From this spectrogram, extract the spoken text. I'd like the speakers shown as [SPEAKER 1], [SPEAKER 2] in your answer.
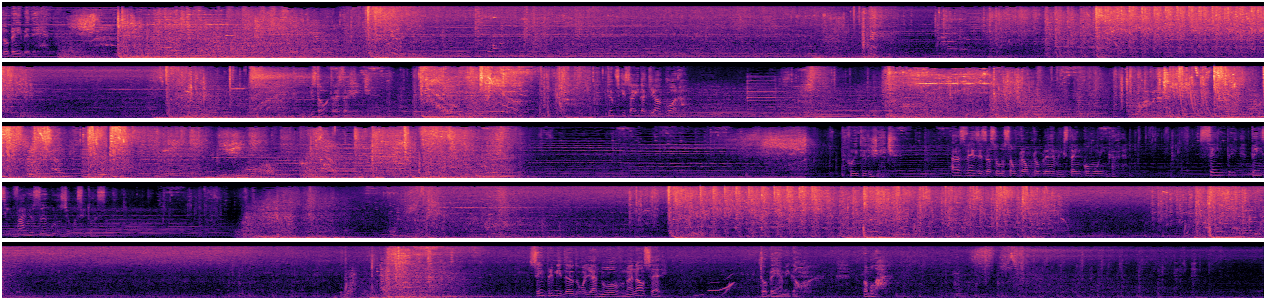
[SPEAKER 1] Tô bem, BD. Estão atrás da gente. Temos que sair daqui agora. Foi inteligente.
[SPEAKER 2] Às vezes a solução para um problema está em como o encara. Sempre pense em vários ângulos de uma situação.
[SPEAKER 1] Sempre me dando um olhar novo, não é não, série? Tô bem, amigão. Vamos lá.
